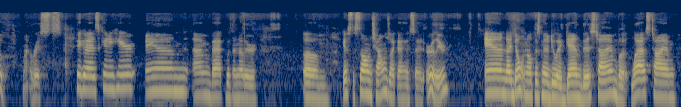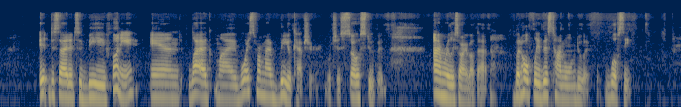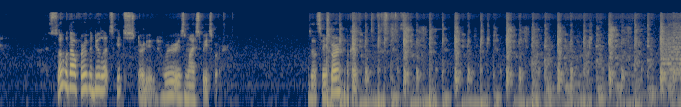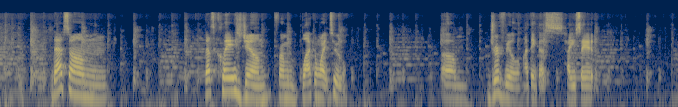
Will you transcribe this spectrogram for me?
Oh, my wrists. Hey guys, Kitty here, and I'm back with another, um, I guess the song challenge, like I had said earlier. And I don't know if it's going to do it again this time, but last time it decided to be funny and lag my voice from my video capture, which is so stupid. I'm really sorry about that. But hopefully this time it won't do it. We'll see. So without further ado, let's get started. Where is my spacebar? Is that spacebar? Okay. That's um that's Clay's gym from Black and White 2. Um Driftville, I think that's how you say it.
